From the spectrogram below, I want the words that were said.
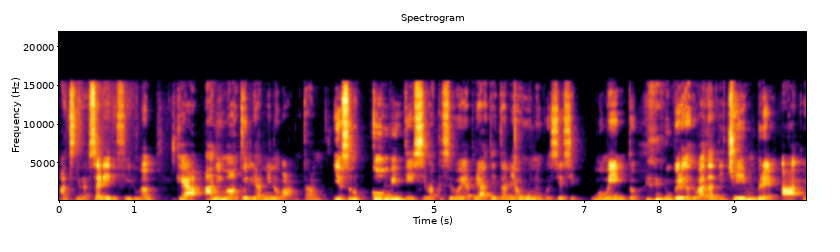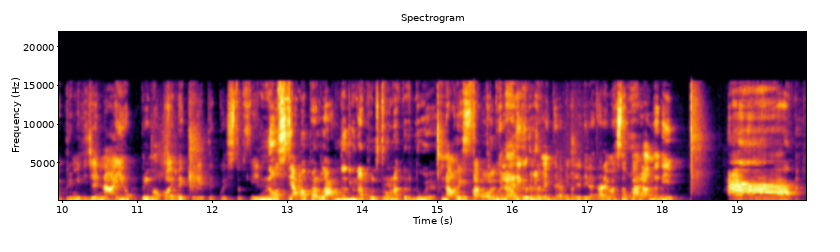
anzi di una serie di film che ha animato gli anni 90. Io sono convintissima che se voi apriate Italia 1 in qualsiasi momento, in un periodo che va da dicembre ai primi di gennaio, prima o poi beccherete questo film. Non stiamo parlando di una poltrona per due. No, infatti, volta. quello è rigorosamente la vigilia di Natale, ma sto parlando di... Ah!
